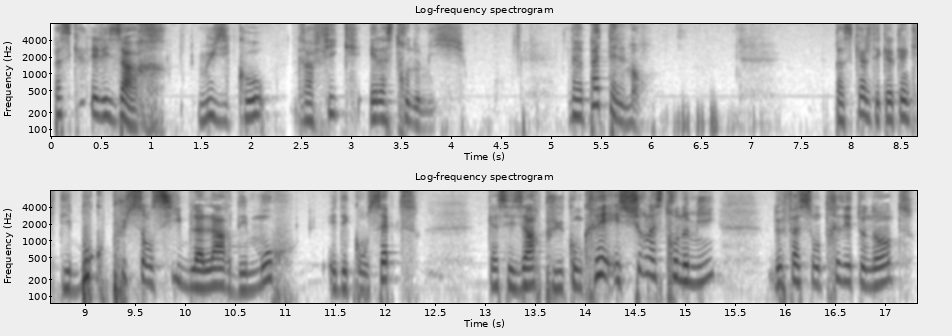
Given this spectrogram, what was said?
Pascal et les arts musicaux, graphiques et l'astronomie. Ben, pas tellement. Pascal était quelqu'un qui était beaucoup plus sensible à l'art des mots et des concepts qu'à ces arts plus concrets. Et sur l'astronomie, de façon très étonnante,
